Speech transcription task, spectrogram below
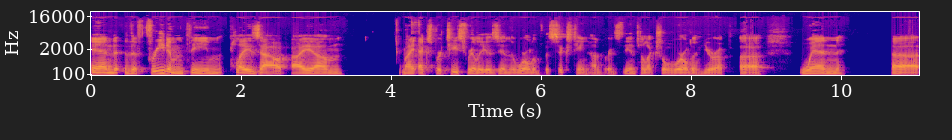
and the freedom theme plays out. I um, my expertise really is in the world of the 1600s, the intellectual world in Europe, uh, when uh,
